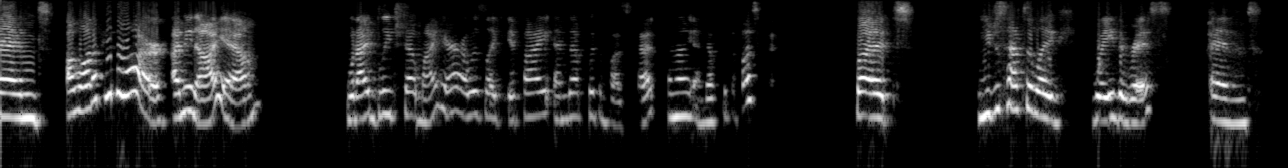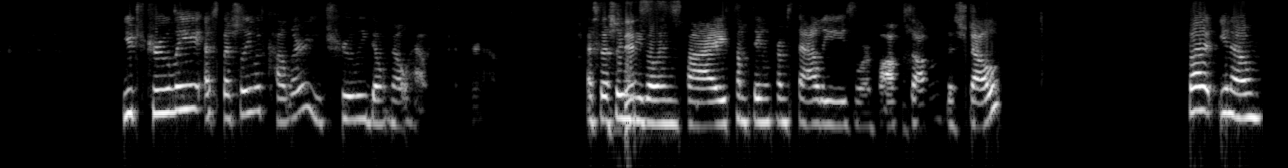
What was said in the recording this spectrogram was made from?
And a lot of people are. I mean, I am. When I bleached out my hair, I was like, if I end up with a buzz cut, then I end up with a buzz cut. But you just have to like weigh the risk and you truly, especially with color, you truly don't know how it's going to turn out. Especially when you go and buy something from Sally's or a box uh-huh. off the shelf. But, you know,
